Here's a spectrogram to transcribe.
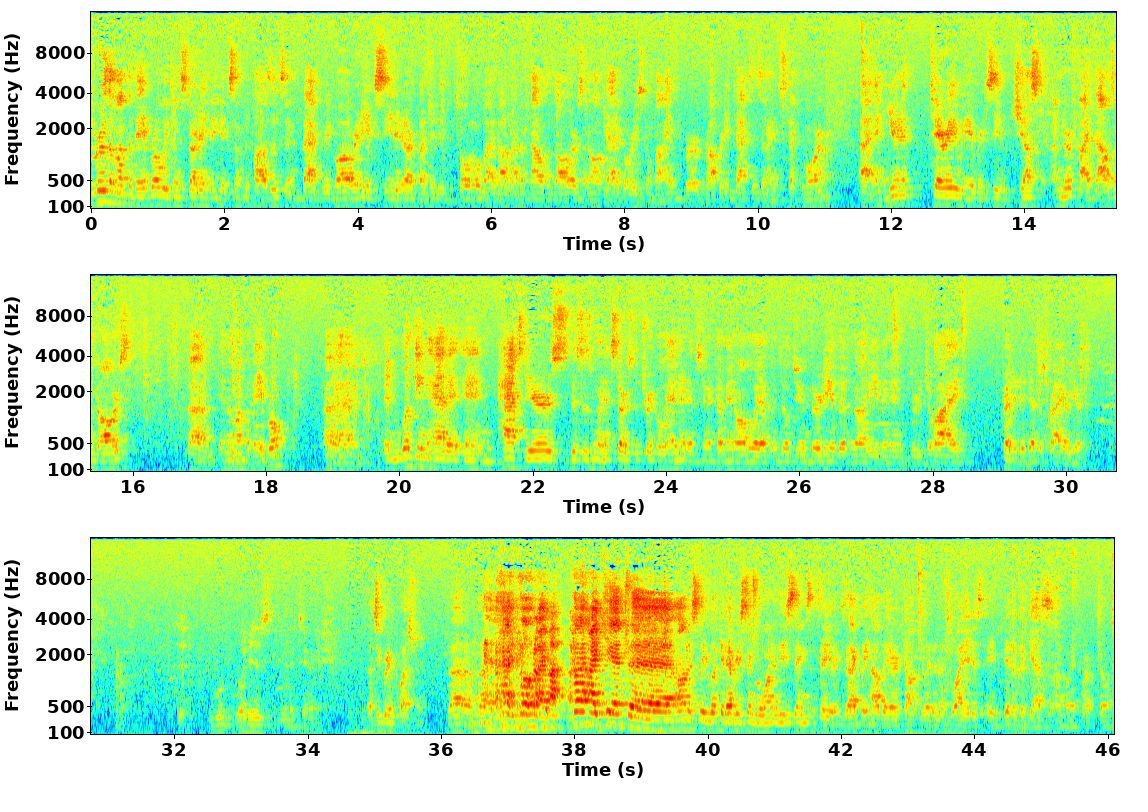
Through the month of April, we've been starting to get some deposits, in fact, we've already exceeded our budgeted total by about eleven thousand dollars in all categories combined for property taxes, and I expect more. Uh, in unitary, we have received just under five thousand dollars um, in the month of April. Uh, In looking at it in past years, this is when it starts to trickle in, and it's going to come in all the way up until June 30th, if not even in through July, credited as a prior year. What is the unitary? That's a great question. Um, I don't, I, I can't uh, honestly look at every single one of these things and tell you exactly how they are calculated. That's why it is a bit of a guess on my part, though,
